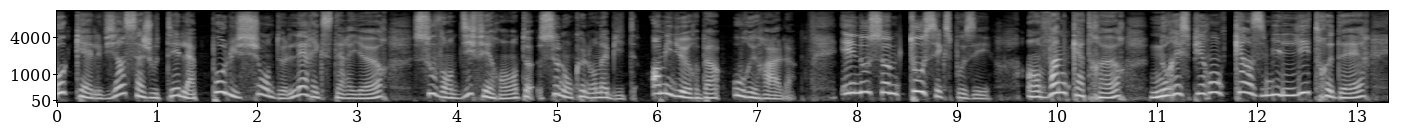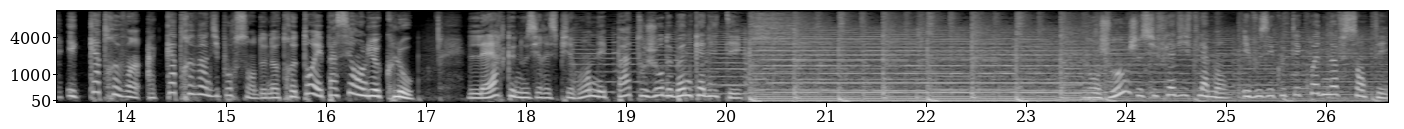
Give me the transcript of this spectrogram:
auquel vient s'ajouter la pollution de l'air extérieur, souvent différente selon que l'on habite en milieu urbain ou rural. Et nous sommes tous exposés. En 24 heures, nous respirons 15 000 litres d'air et 80 à 90% de notre temps est passé en lieu clos. L'air que nous y respirons n'est pas toujours de bonne qualité. Bonjour, je suis Flavie Flamand et vous écoutez Quoi de neuf santé?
